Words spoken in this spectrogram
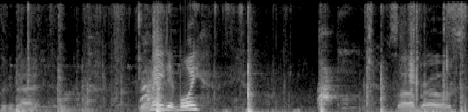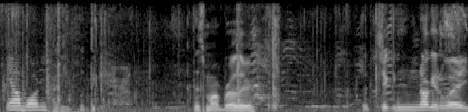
Look at Made it, boy. What's up, bros? Yeah, I'm vlogging. How do you flip the camera? This is my brother. The chicken nugget way.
